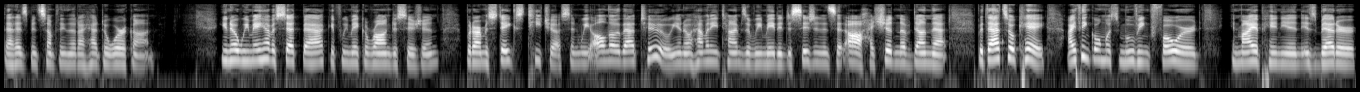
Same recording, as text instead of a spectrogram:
that has been something that I had to work on. You know, we may have a setback if we make a wrong decision, but our mistakes teach us, and we all know that too. You know, how many times have we made a decision and said, oh, I shouldn't have done that? But that's okay. I think almost moving forward, in my opinion, is better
